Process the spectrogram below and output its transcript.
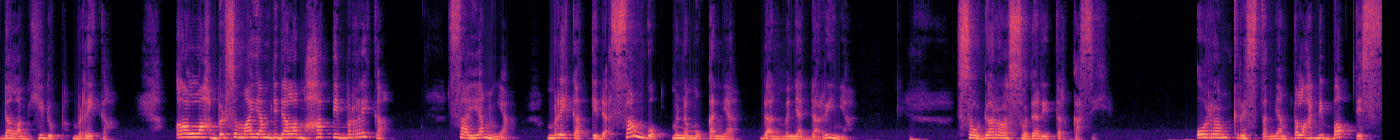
dalam hidup mereka Allah bersemayam di dalam hati mereka. Sayangnya, mereka tidak sanggup menemukannya dan menyadarinya. Saudara-saudari terkasih, orang Kristen yang telah dibaptis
